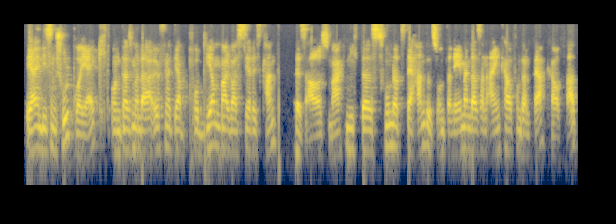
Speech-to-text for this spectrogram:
ja, in diesem Schulprojekt und dass man da eröffnet, ja, probier mal was sehr Riskantes aus. Mach nicht das hundertste Handelsunternehmen, das einen Einkauf und einen Verkauf hat,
